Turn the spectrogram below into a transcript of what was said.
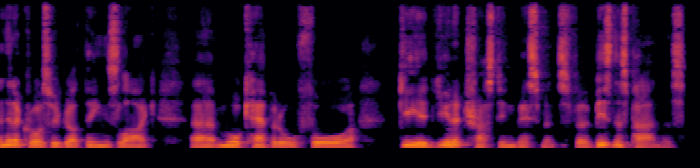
And then, of course, we've got things like uh, more capital for geared unit trust investments for business partners,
